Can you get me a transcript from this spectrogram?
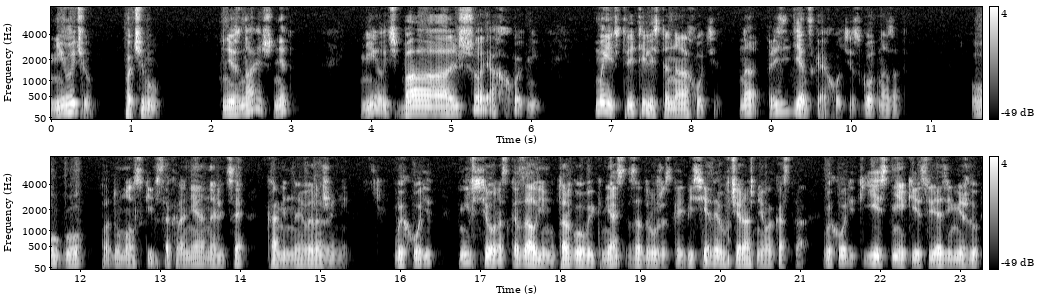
Нилычу? Почему? Не знаешь, нет? Нилыч большой охотник. Мы встретились-то на охоте на президентской охоте с год назад. Ого, подумал Скип, сохраняя на лице каменное выражение. Выходит, не все рассказал ему торговый князь за дружеской беседой у вчерашнего костра. Выходит, есть некие связи между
